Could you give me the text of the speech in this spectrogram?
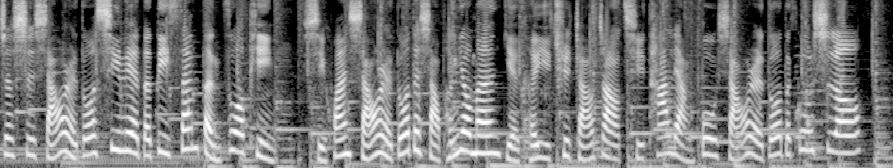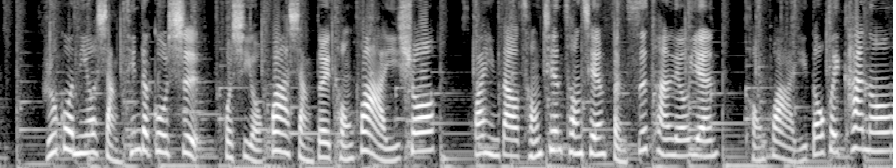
这是小耳朵系列的第三本作品。喜欢小耳朵的小朋友们，也可以去找找其他两部小耳朵的故事哦。如果你有想听的故事，或是有话想对童话阿姨说，欢迎到从前从前粉丝团留言，童话阿姨都会看哦。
